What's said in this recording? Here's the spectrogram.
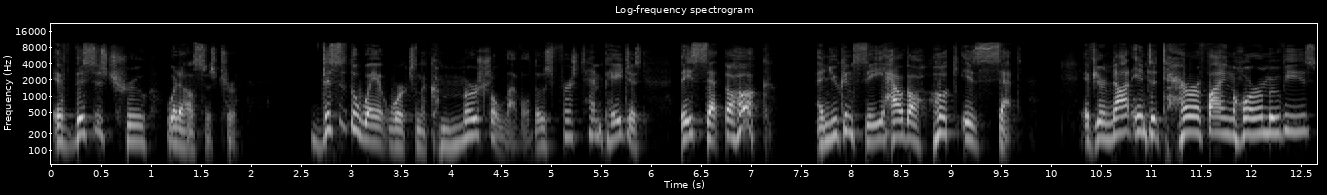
If this is true, what else is true? This is the way it works on the commercial level. Those first 10 pages, they set the hook. And you can see how the hook is set. If you're not into terrifying horror movies,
